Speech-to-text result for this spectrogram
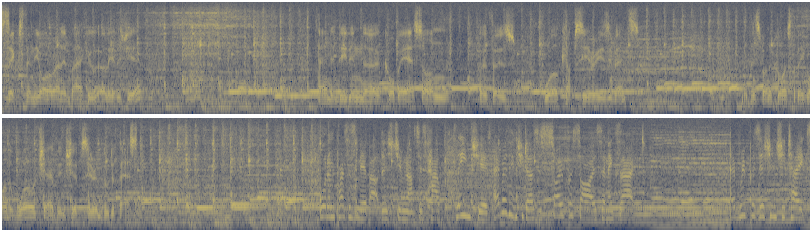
Sixth in the all-around in Baku earlier this year. And indeed in uh, Corbeil-Essonnes, both those World Cup Series events. But this one, of course, the big one, the World Championships here in Budapest. What impresses me about this gymnast is how clean she is. Everything she does is so precise and exact. Every position she takes,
